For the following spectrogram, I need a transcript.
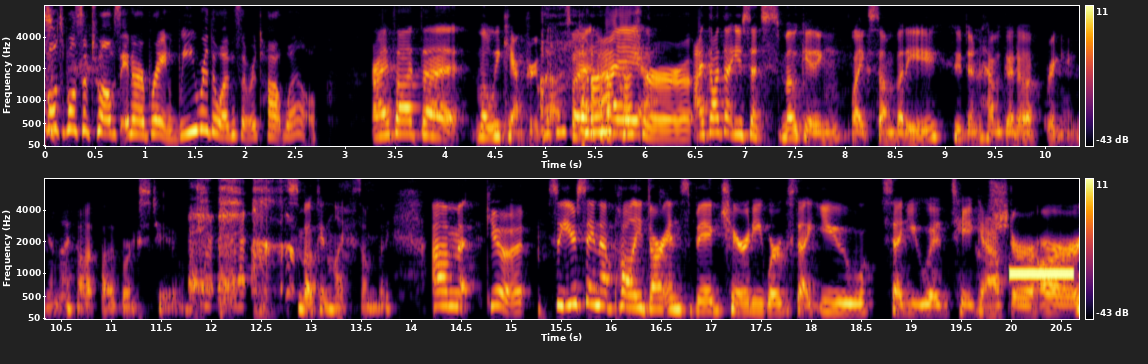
multiples of 12s in our brain. We were the ones that were taught well. I thought that well we can't prove that. But I. I thought that you said smoking like somebody who didn't have a good upbringing and I thought that works too. smoking like somebody. Um Cute. so you're saying that Polly Darton's big charity works that you said you would take after are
